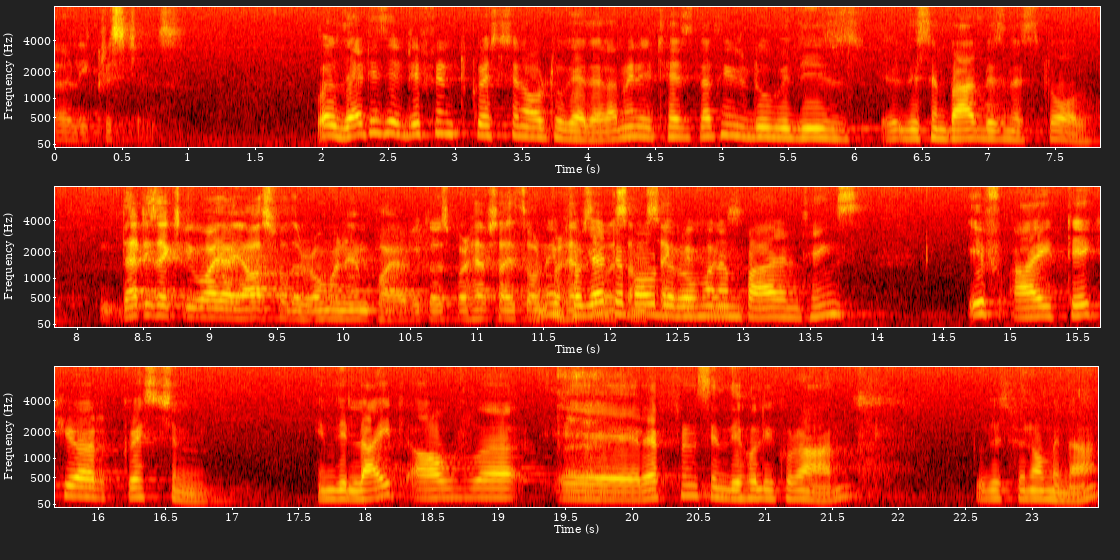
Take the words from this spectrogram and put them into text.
early Christians. Well, that is a different question altogether. I mean, it has nothing to do with these, this empire business at all. That is actually why I asked for the Roman Empire, because perhaps I thought I mean, perhaps forget about the Roman. Empire and things. If I take your question in the light of uh, a reference in the Holy Quran to this phenomena,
